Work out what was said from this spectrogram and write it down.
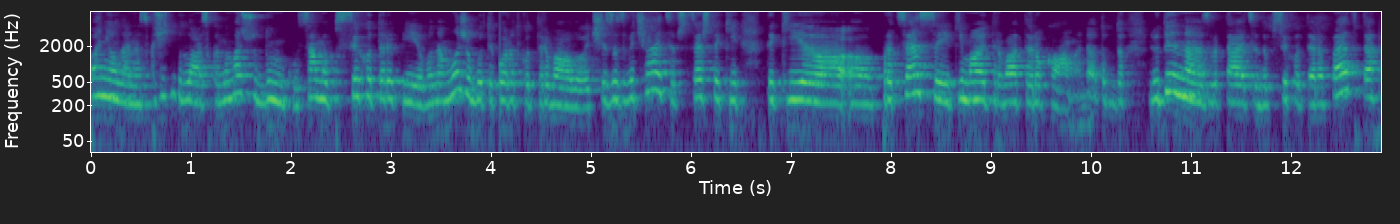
Пані Олена, скажіть, будь ласка, на вашу думку, саме психотерапія вона може бути короткотривалою? Чи зазвичай це все ж таки такі е, е, процеси, які мають тривати роками? Да? Тобто людина звертається до психотерапевта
